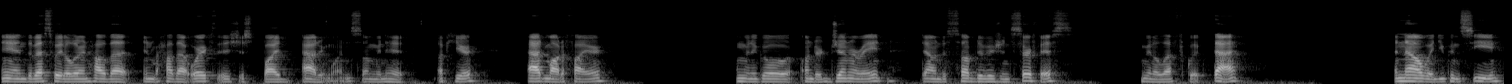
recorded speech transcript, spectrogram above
And the best way to learn how that and how that works is just by adding one. So I'm going to hit up here, add modifier. I'm going to go under generate down to subdivision surface. I'm going to left click that. And now what you can see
